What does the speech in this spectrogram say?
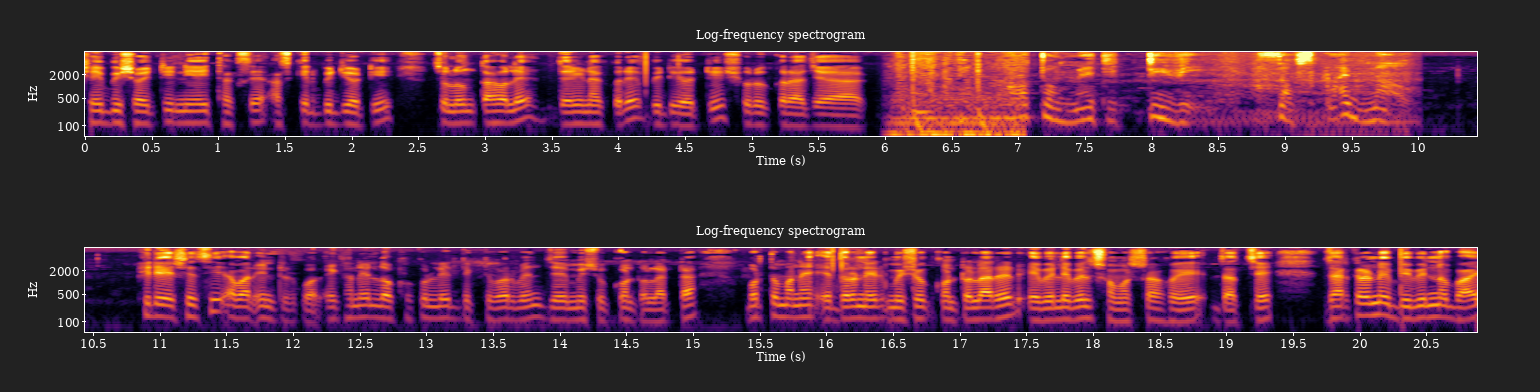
সেই বিষয়টি নিয়েই থাকছে আজকের ভিডিওটি চলুন তাহলে দেরি না করে ভিডিওটি শুরু করা যাক Automatic TV. Subscribe now. ফিরে এসেছি আবার ইন্টার পর। এখানে লক্ষ্য করলে দেখতে পারবেন যে মিশুক কন্ট্রোলারটা বর্তমানে এ ধরনের মিশুক কন্ট্রোলারের অ্যাভেলেবেল সমস্যা হয়ে যাচ্ছে, যার কারণে বিভিন্ন ভাই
